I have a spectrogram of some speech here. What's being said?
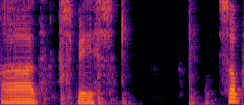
add space sub.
